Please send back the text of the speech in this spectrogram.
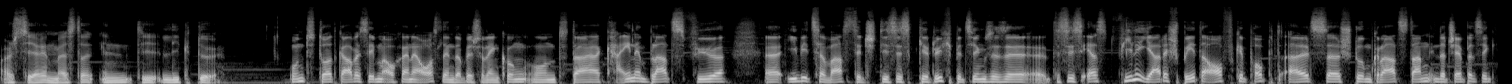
als Serienmeister in die Ligue 2. Und dort gab es eben auch eine Ausländerbeschränkung und daher keinen Platz für äh, Ivica Vastic. Dieses Gerücht, beziehungsweise äh, das ist erst viele Jahre später aufgepoppt, als äh, Sturm Graz dann in der Champions League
